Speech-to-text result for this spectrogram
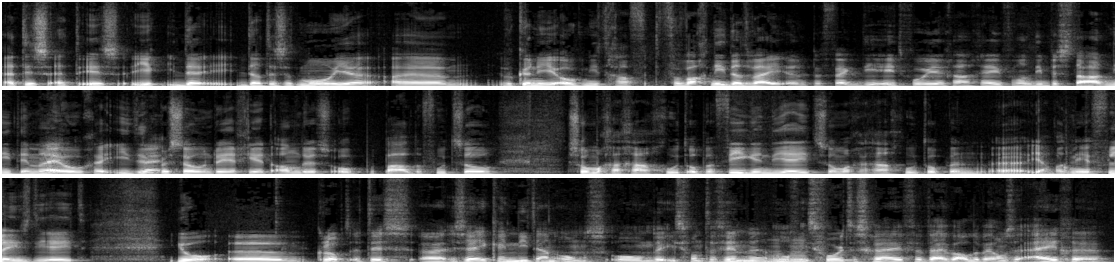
Het is, het is, je, de, dat is het mooie. Um, we kunnen je ook niet gaan, verwacht niet dat wij een perfect dieet voor je gaan geven, want die bestaat niet in mijn nee. ogen. Ieder nee. persoon reageert anders op bepaalde voedsel. Sommigen gaan goed op een vegan dieet, sommigen gaan goed op een uh, ja, wat meer vleesdieet. Joh, uh, klopt. Het is uh, zeker niet aan ons om er iets van te vinden mm -hmm. of iets voor te schrijven. Wij hebben allebei onze eigen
